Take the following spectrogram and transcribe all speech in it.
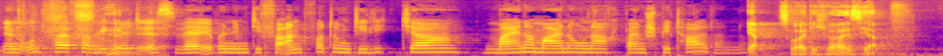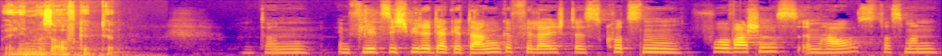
in einen Unfall verwickelt ist? Wer übernimmt die Verantwortung? Die liegt ja meiner Meinung nach beim Spital dann. Ne? Ja, soweit ich weiß, ja. Weil ja. was aufgibt. Ja. Und dann empfiehlt sich wieder der Gedanke vielleicht des kurzen Vorwaschens im Haus, dass man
